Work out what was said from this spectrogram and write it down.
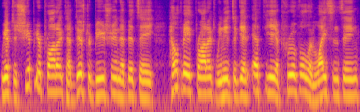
we have to ship your product, have distribution. If it's a health based product, we need to get FDA approval and licensing.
